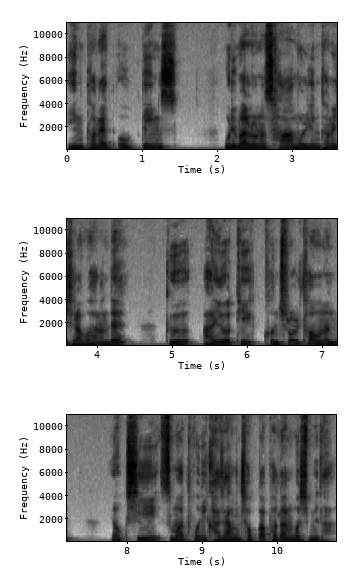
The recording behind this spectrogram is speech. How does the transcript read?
Internet of Things, 우리말로는 사물 인터넷이라고 하는데 그 IoT 컨트롤 타워는 역시 스마트폰이 가장 적합하다는 것입니다.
